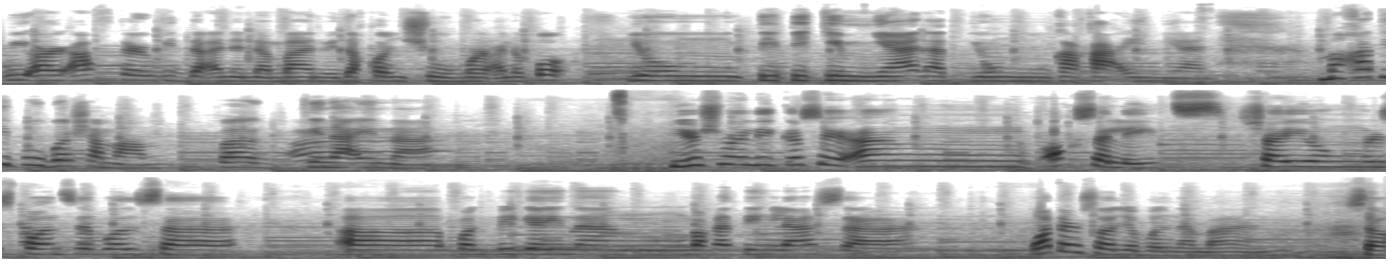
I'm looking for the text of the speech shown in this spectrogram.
we are after with the ano naman, with the consumer. Ano po, yung titikim niyan at yung kakain niyan. Makati po ba siya ma'am pag kinain na? Usually kasi ang oxalates, siya yung responsible sa ah, pagbigay ng makating lasa. Water soluble naman. So,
